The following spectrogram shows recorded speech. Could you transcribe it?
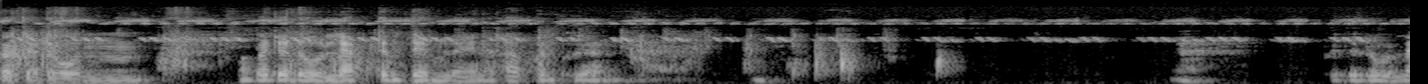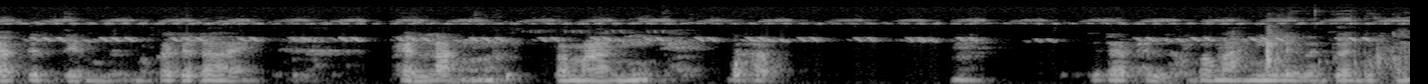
ก็จะโดน มันก็จะโดนแรปเต็มๆเลยนะครับ เพื่อนๆ ก็จะโดนแรปเต็มๆเลย มันก็จะได้แผ่นหลังประมาณนี้นะครับจะได้แผ่นหลังประมาณนี้เลยเพื่อนๆทุกคน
